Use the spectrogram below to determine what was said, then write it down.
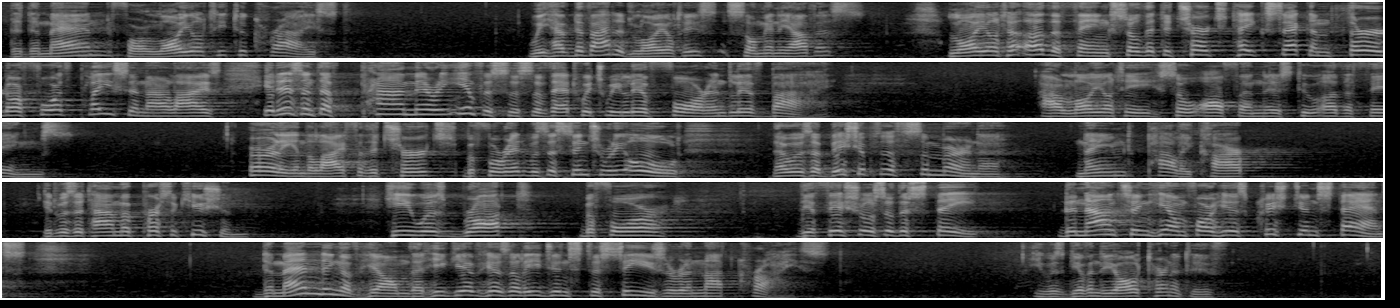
The demand for loyalty to Christ. We have divided loyalties, so many of us. Loyal to other things so that the church takes second, third, or fourth place in our lives. It isn't the primary emphasis of that which we live for and live by. Our loyalty so often is to other things early in the life of the church, before it was a century old, there was a bishop of Smyrna named Polycarp. It was a time of persecution. He was brought before the officials of the state, denouncing him for his Christian stance, demanding of him that he give his allegiance to Caesar and not Christ. He was given the alternative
